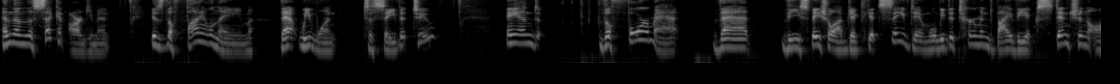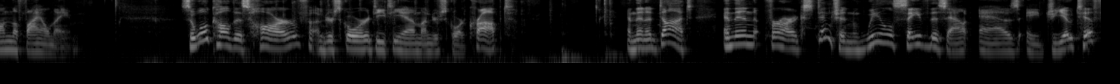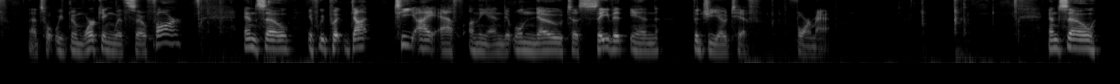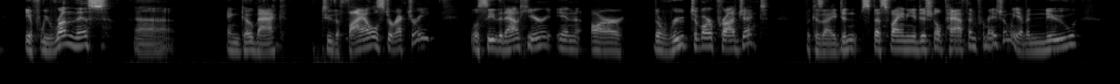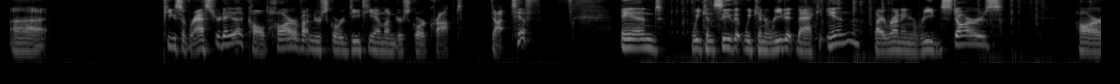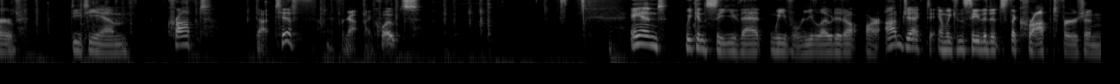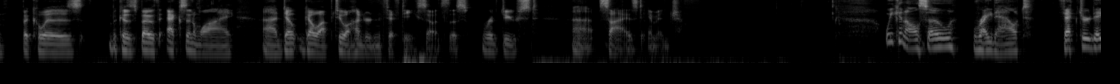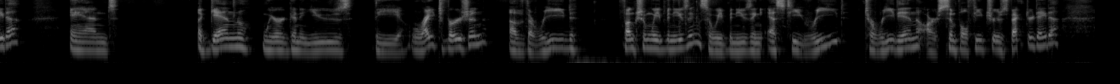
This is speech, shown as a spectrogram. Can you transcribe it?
And then the second argument is the file name that we want to save it to and the format that the spatial object gets saved in will be determined by the extension on the file name. So we'll call this harv underscore dtm underscore cropped and then a dot and then for our extension, we'll save this out as a geotiff. That's what we've been working with so far. And so if we put .tif on the end, it will know to save it in the geotiff format. And so if we run this uh, and go back to the files directory, we'll see that out here in our the root of our project, because I didn't specify any additional path information, we have a new uh, piece of raster data called harv underscore dtm underscore cropped dot tiff. And we can see that we can read it back in by running read stars harv dtm cropped dot tiff. I forgot my quotes. And we can see that we've reloaded our object and we can see that it's the cropped version because because both X and Y uh, don't go up to 150. So it's this reduced uh, sized image. We can also write out vector data and again we're going to use the write version of the read function we've been using. So we've been using stread to read in our simple features vector data.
